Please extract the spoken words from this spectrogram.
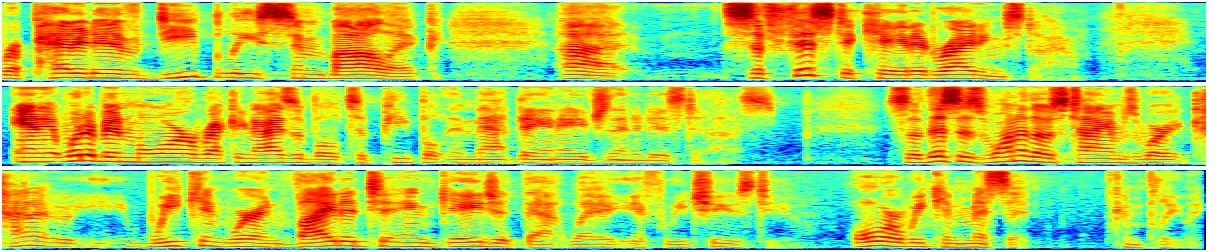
repetitive, deeply symbolic, uh, sophisticated writing style. And it would have been more recognizable to people in that day and age than it is to us. So this is one of those times where it kind of we can we're invited to engage it that way if we choose to, or we can miss it completely.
